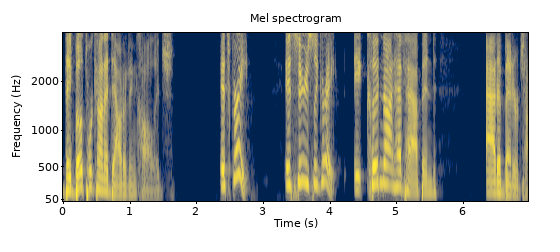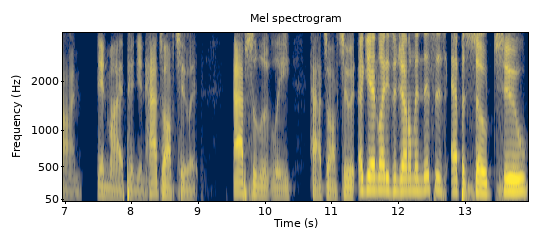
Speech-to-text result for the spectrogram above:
They both were kind of doubted in college. It's great. It's seriously great. It could not have happened at a better time, in my opinion. Hats off to it. Absolutely. Hats off to it. Again, ladies and gentlemen, this is episode two.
